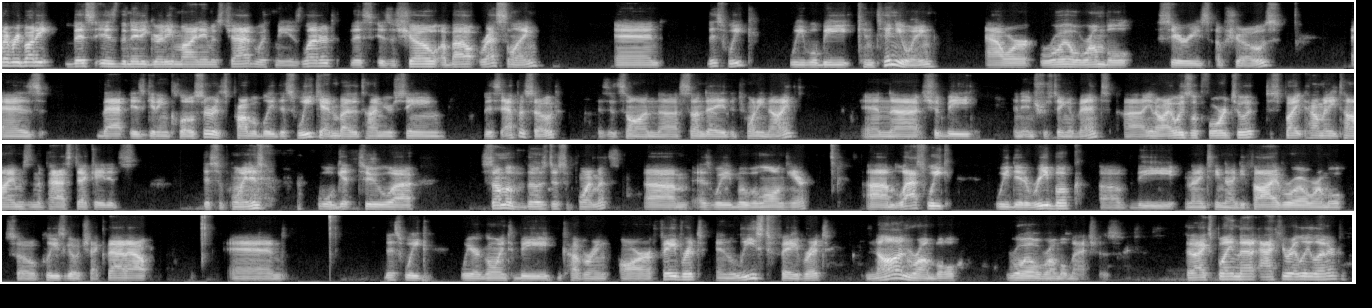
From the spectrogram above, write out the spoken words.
going, everybody? This is the nitty gritty. My name is Chad. With me is Leonard. This is a show about wrestling. And this week, we will be continuing our Royal Rumble series of shows as that is getting closer. It's probably this weekend by the time you're seeing this episode, as it's on uh, Sunday, the 29th. And uh, it should be an interesting event. Uh, you know, I always look forward to it, despite how many times in the past decade it's disappointed. we'll get to uh, some of those disappointments um, as we move along here. Um, last week, we did a rebook of the 1995 Royal Rumble, so please go check that out. And this week, we are going to be covering our favorite and least favorite non Rumble Royal Rumble matches. Did I explain that accurately, Leonard?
